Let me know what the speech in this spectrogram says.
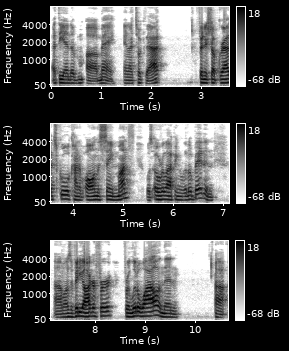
at the end of uh, May, and I took that finished up grad school kind of all in the same month was overlapping a little bit. And um, i was a videographer for a little while. And then uh,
